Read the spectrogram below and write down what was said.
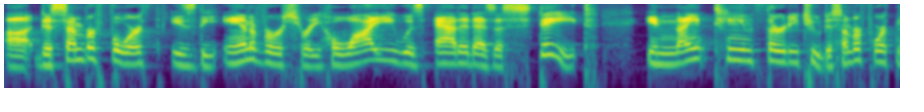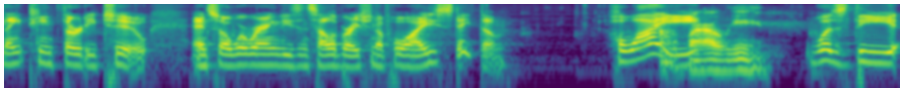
Uh, December 4th is the anniversary. Hawaii was added as a state in 1932, December 4th, 1932. And so we're wearing these in celebration of Hawaii's statedom. Hawaii Wowee. was the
